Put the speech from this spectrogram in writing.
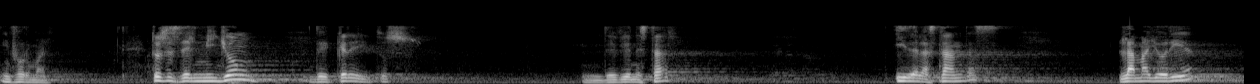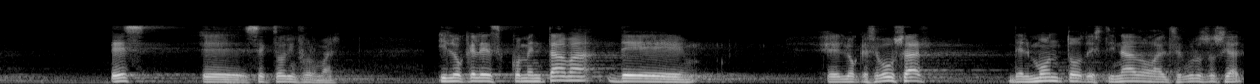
informal. Entonces, del millón de créditos de bienestar y de las tandas, la mayoría es eh, sector informal. Y lo que les comentaba de eh, lo que se va a usar del monto destinado al Seguro Social,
